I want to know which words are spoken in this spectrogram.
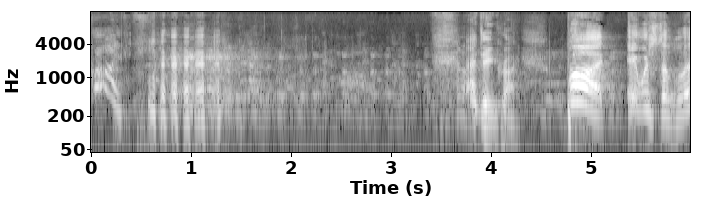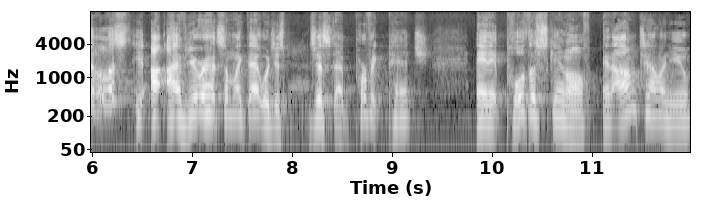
cried. I didn't cry. But it was the littlest. have you ever had something like that with just, just that perfect pinch and it pulled the skin off? And I'm telling you,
